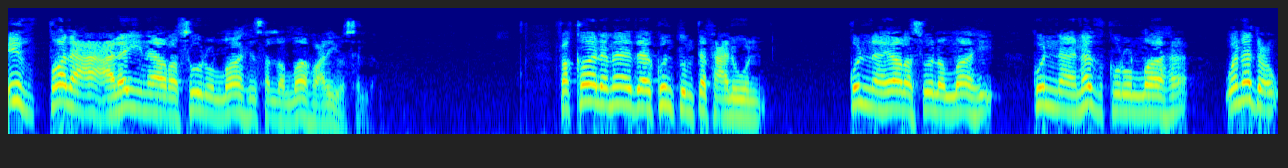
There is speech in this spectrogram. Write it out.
إذ طلع علينا رسول الله صلى الله عليه وسلم. فقال ماذا كنتم تفعلون؟ قلنا يا رسول الله كنا نذكر الله وندعو.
